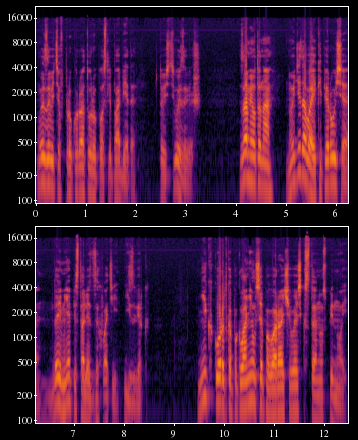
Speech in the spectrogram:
Вызовите в прокуратуру после победы. То есть вызовешь». «Заметано. Ну иди давай, экипируйся. Да и мне пистолет захвати, изверг». Ник коротко поклонился, поворачиваясь к Стэну спиной.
